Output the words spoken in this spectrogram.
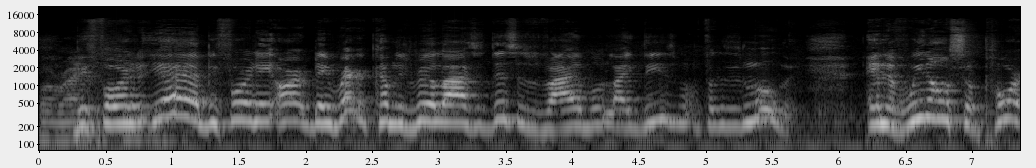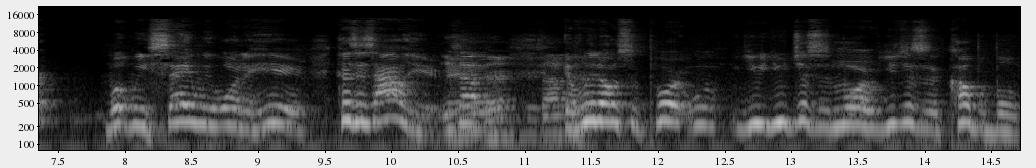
rights before, shit. yeah, before they art, they record companies realized that this is viable. Like these motherfuckers is moving, and if we don't support what we say we want to hear, because it's out here, It's out there. It's out If there. we don't support you, you just as more, you just as culpable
